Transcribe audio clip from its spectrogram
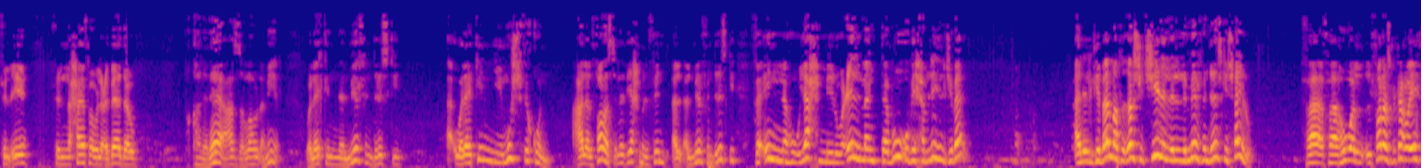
في الإيه؟ في النحافة والعبادة و... فقال لا أعز الله الأمير. ولكن المير فندرسكي ولكني مشفق على الفرس الذي يحمل الفند المير فندرسكي فإنه يحمل علما تنوء بحمله الجبال. قال الجبال ما تقدرش تشيل اللي المير فندرسكي شايله. فهو الفرس بتاعه إيه؟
